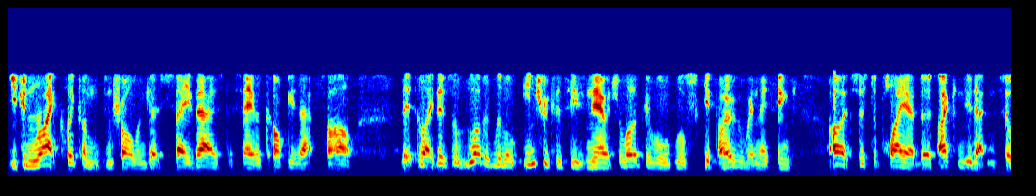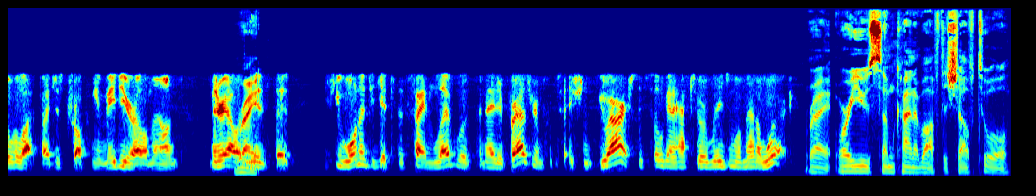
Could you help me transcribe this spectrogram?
You can right-click on the control and go save as to save a copy of that file. Like, there's a lot of little intricacies now which a lot of people will skip over when they think, oh, it's just a player, but I can do that in Silverlight by just dropping a media element on. The reality right. is that if you wanted to get to the same level as the native browser implementation, you are actually still going to have to do a reasonable amount of work. Right. Or use some kind of off the shelf tool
